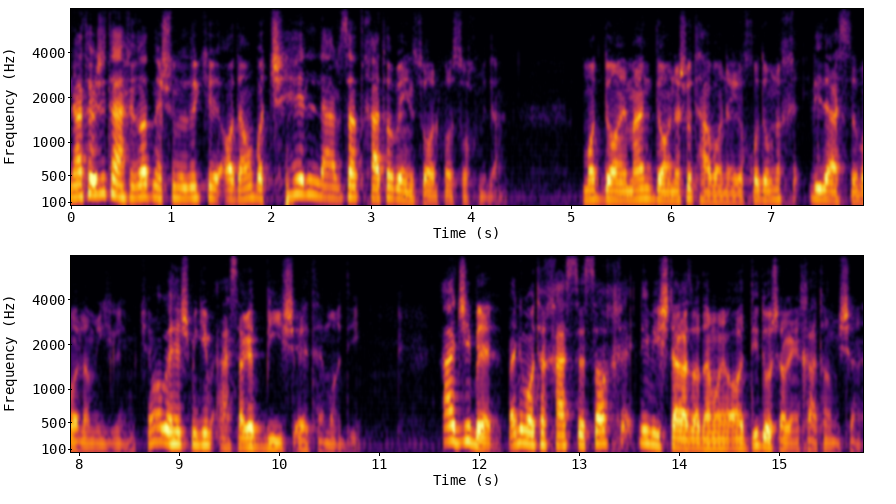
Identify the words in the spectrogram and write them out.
نتایج تحقیقات نشون داده که آدما با 40 درصد خطا به این سوال پاسخ میدن. ما دائما دانش و توانایی خودمون رو خیلی دست بالا می‌گیریم که ما بهش میگیم اثر بیش اعتمادی. عجیبه ولی متخصصا خیلی بیشتر از آدمای عادی دچار این خطا میشن.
